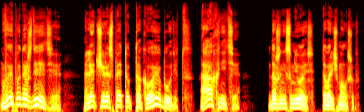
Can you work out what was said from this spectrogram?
«Вы подождите. Лет через пять тут такое будет. Ахните». «Даже не сомневаюсь, товарищ Малышев».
